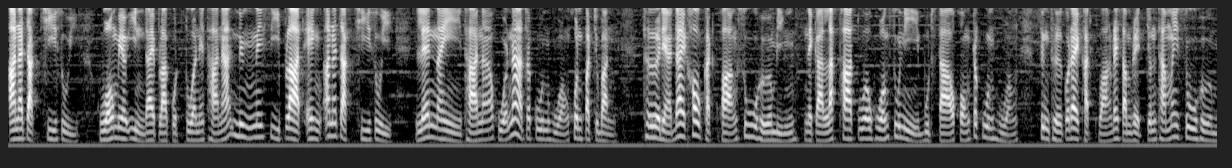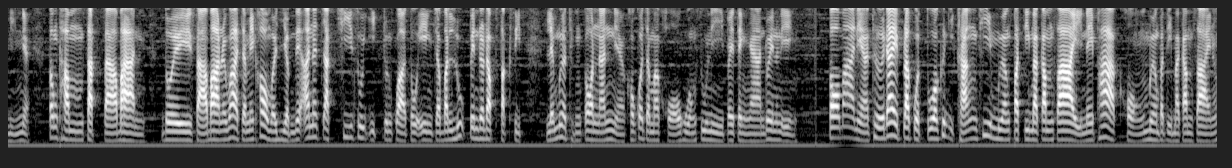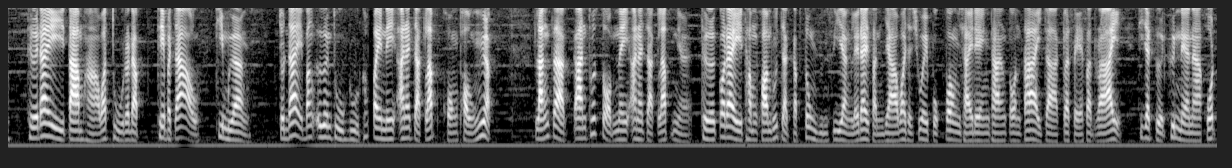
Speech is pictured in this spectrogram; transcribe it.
อาณาจักรชีซุย หวงเมียวอินได้ปรากฏตัวในฐานะหนึ่งในสี่ปราดแห่งอาณาจักรชีซุย และในฐานะหัวหน้าตระกูลหวงคนปัจจุบัน เธอเนี่ยได้เข้าขัดขวางสู้เหอหมิง ในการลักพาตัวหวงซูหนีบุตรสาวของตระกูลหวง ซึ่งเธอก็ได้ขัดขวางได้สำเร็จจนทำให้ซูเหอหมิงเนี่ยต้องทำสัตย์สาบาน โดยสาบานไว้ว่าจะไม่เข้ามาเหยียบในอาณาจักรชีซุยอีกจนกว่าตัวเองจะบรรลุเป็นระดับศักดิ์สิทธิ์และเมื่อถึงตอนนั้นเนี่ยเขาก็จะมาขอหวงซูนีไปแต่งงานด้วยนั่นเอง ต่อมาเนี่ยเธอได้ปรากฏตัวขึ้นอีกครั้งที่เมืองปฏิมากรรมทรายในภาคของเมืองปฏิมากรรมทรายเนาะเธอได้ตามหาวัตถุระดับเทพเจ้าที่เมือง จนได้บังเอิญถูกดูดเข้าไปในอาณาจักรลับของเผ่าเงือก หลังจากการทดสอบในอาณาจักรลับเนี่ยเธอก็ได้ทำความรู้จักกับซ่งหยุนเซียง และได้สัญญาว่าจะช่วยปกป้องชายแดนทางตอนใต้จากกระแสสัตว์ร้ายที่จะเกิดขึ้นในอนาคต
